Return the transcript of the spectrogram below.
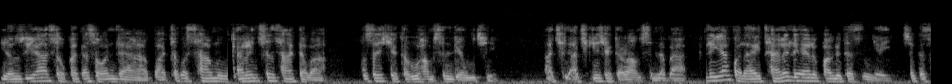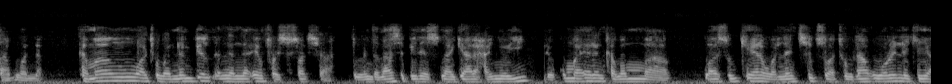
yanzu ya sauka ƙasa wanda ba taɓa samun ƙarancin haka ba kusan shekaru hamsin da ya wuce a cikin shekaru hamsin da baya. Da ya faɗa tare da 'yan Republicans sun yayi suka samu wannan. Kamar wato wannan bill ɗin na infrastructure wanda za su bi ne suna gyara hanyoyi da kuma irin kamar ma wasu kera wannan chips wato na'urorin da ke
